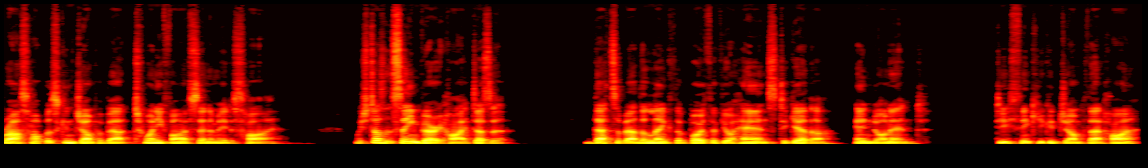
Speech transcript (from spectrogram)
Grasshoppers can jump about 25 centimeters high, which doesn't seem very high, does it? That's about the length of both of your hands together, end on end. Do you think you could jump that high?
